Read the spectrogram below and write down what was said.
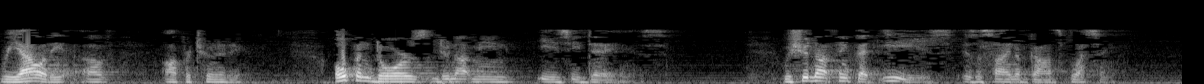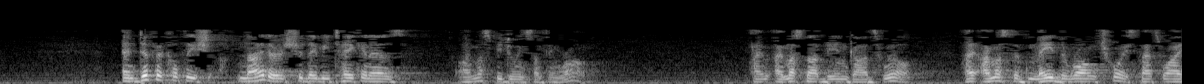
reality of opportunity. Open doors do not mean easy days. We should not think that ease is a sign of God's blessing. And difficulties, neither should they be taken as, oh, I must be doing something wrong. I, I must not be in God's will. I, I must have made the wrong choice. That's why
